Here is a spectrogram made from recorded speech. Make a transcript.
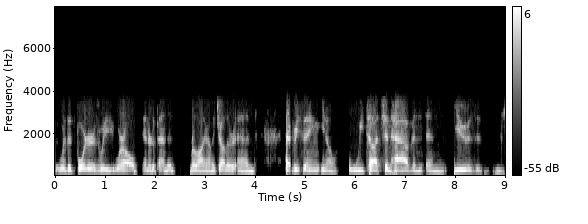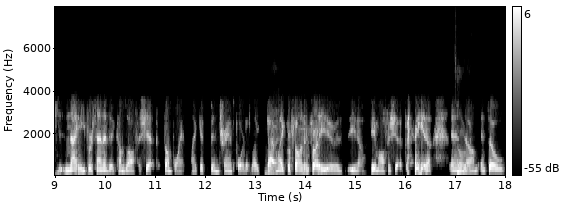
with its borders. We we're all interdependent, relying on each other, and everything, you know, we touch and have and, and use 90% of it comes off a ship at some point. Like it's been transported. Like that right. microphone in front of you is you know came off a ship you know. And totally. um and so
